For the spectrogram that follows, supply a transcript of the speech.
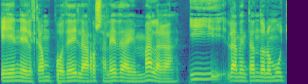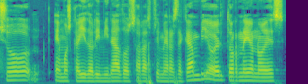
en el campo de la Rosaleda en Málaga y lamentándolo mucho hemos caído eliminados a las primeras de cambio. El torneo no es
